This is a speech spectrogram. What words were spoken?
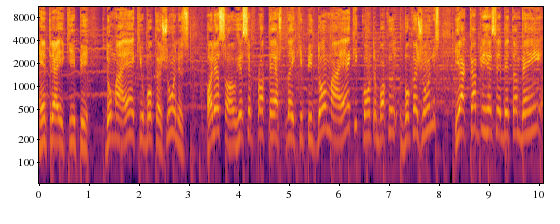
entre a equipe do Maek e o Boca Juniors. Olha só, eu recebo protesto da equipe do Maek contra o Boca, Boca Juniors e acabo de receber também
